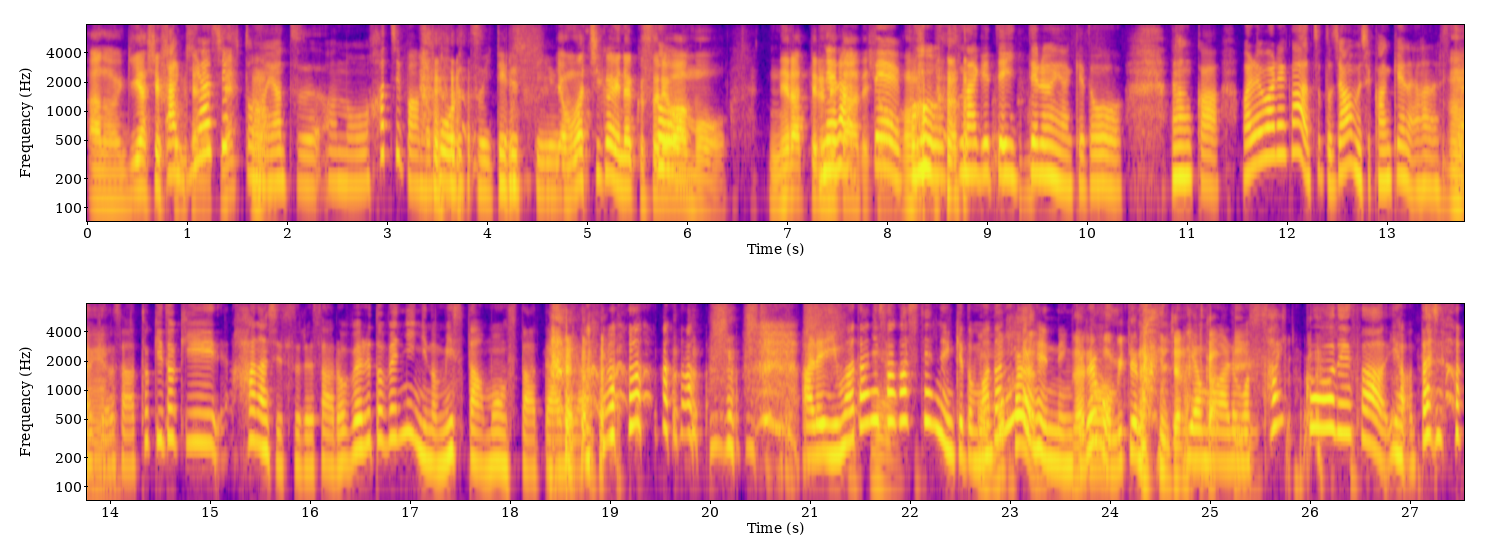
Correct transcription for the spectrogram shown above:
あのギアシフあトみたいギアなやつね。シフトのやつ、あの8番のボールついてるっていう。う んいや間違いなくそれはもう狙ってるネタでしょ。狙ってうんこうつなげていってるんやけどなんか我々がちょっとジャームシ関係ない話しちゃうけどさ、時々話するさロベルト・ベニーニの「ミスター・モンスター」ってあるやん あれいまだに探してんねんけどまだ見てへんねんけど。誰も見てないんじゃないいやもうあれもう最高でさいや私は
